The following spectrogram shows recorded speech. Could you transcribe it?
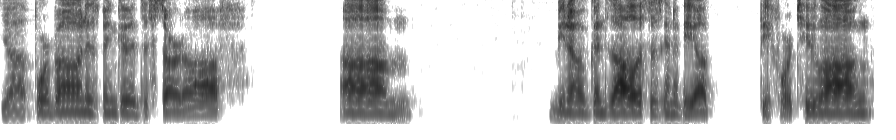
Yeah. Bourbon has been good to start off. Um, you know, Gonzalez is going to be up before too long.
